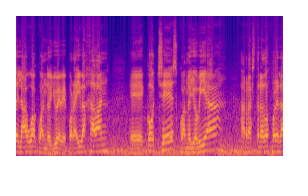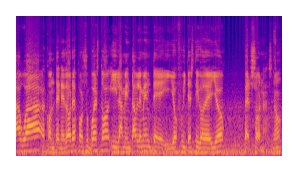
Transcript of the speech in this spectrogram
el agua cuando llueve. Por ahí bajaban eh, coches cuando llovía, arrastrados por el agua, contenedores por supuesto, y lamentablemente, y yo fui testigo de ello, personas, ¿no?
